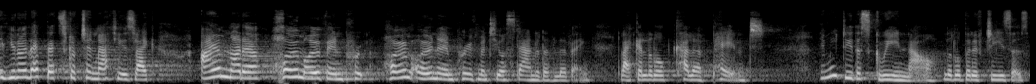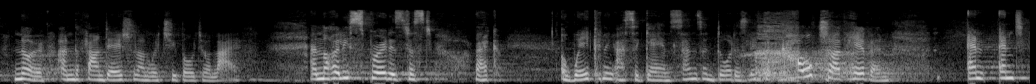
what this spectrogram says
you know, that, that scripture in Matthew is like, I am not a home, over impro- home owner improvement to your standard of living, like a little color of paint. Let me do this green now, a little bit of Jesus. No, I'm the foundation on which you build your life. And the Holy Spirit is just like awakening us again, sons and daughters, let the culture of heaven. And, and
